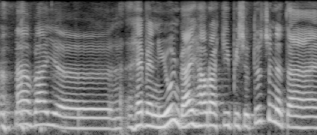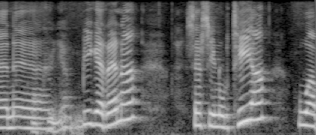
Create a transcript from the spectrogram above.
ah, bai, uh, heben juin, bai, haura tipi zututzen eta ene, bigerrena, zerzin urtia, hua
